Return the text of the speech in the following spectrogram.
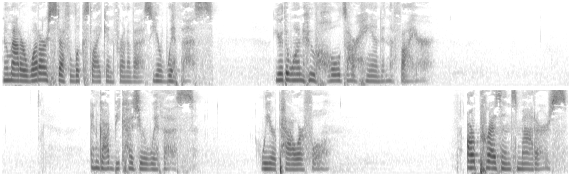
No matter what our stuff looks like in front of us, you're with us. You're the one who holds our hand in the fire. And God, because you're with us, we are powerful. Our presence matters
